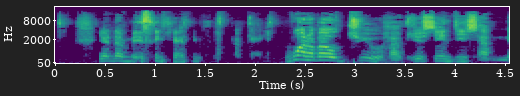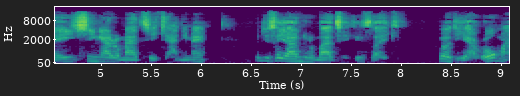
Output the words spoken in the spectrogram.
You're not missing anything. Okay. What about you? Have you seen this amazing aromatic anime? When you say aromatic, it's like, well, the aroma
